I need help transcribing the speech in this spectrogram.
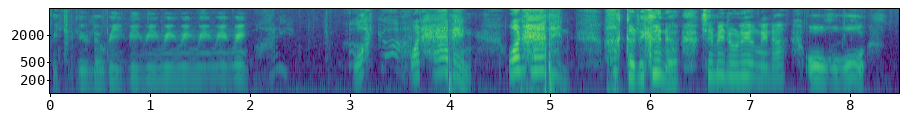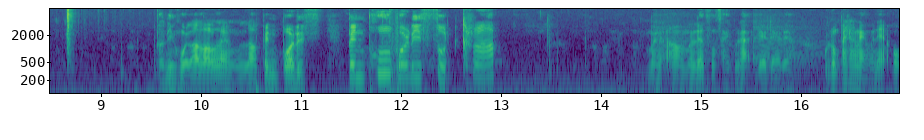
วิ่งเร็วๆวิ่งวิ่งวิ่งวิ่งวิ่งวิ่งวิ่งวิ่ง What What happened What happened เกิดอะไรขึ้นเหรอฉันไม่รู้เรื่องเลยนะ โอ้โห ตอนนี้หัวเราร้อนแรงเราเป็นบริสเป็นผู้บริสุทธิ์ครับ มันเอามาเริ่มสงสัยกูล้วเดี๋ยวเดี๋ยวเดี๋ยวกูต้องไปทางไหนวะเนี่ย โอ้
